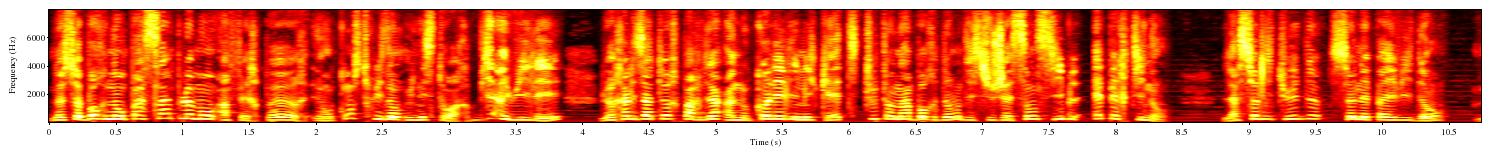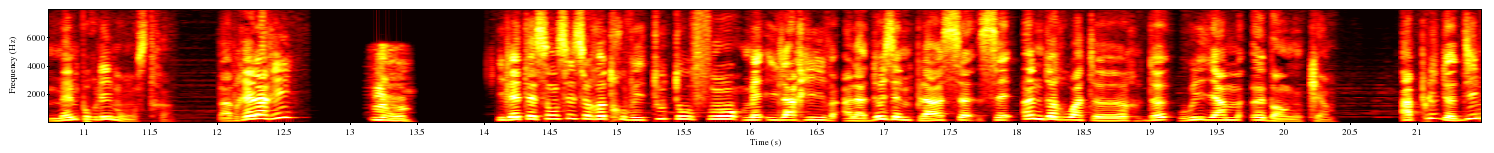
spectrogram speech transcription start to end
Ne se bornant pas simplement à faire peur et en construisant une histoire bien huilée, le réalisateur parvient à nous coller les miquettes tout en abordant des sujets sensibles et pertinents. La solitude, ce n'est pas évident, même pour les monstres. Pas vrai, Larry? Non. Il était censé se retrouver tout au fond, mais il arrive à la deuxième place, c'est Underwater de William Eubank. À plus de 10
